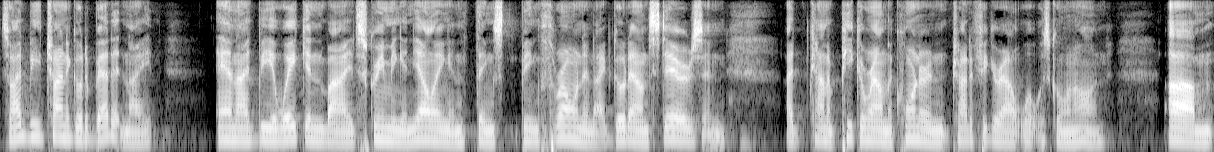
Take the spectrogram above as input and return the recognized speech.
So I'd be trying to go to bed at night and I'd be awakened by screaming and yelling and things being thrown, and I'd go downstairs and I'd kind of peek around the corner and try to figure out what was going on, um,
